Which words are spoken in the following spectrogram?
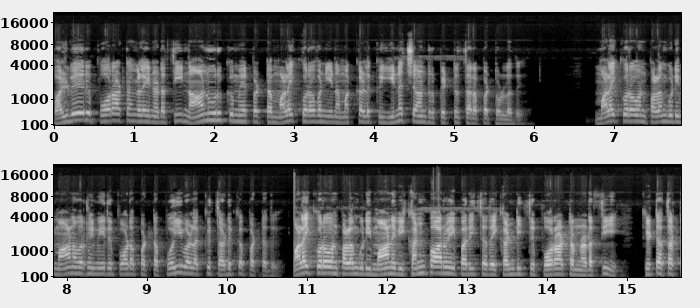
பல்வேறு போராட்டங்களை நடத்தி நானூறுக்கும் மேற்பட்ட மலைக்குறவன் இன மக்களுக்கு இனச்சான்று பெற்றுத்தரப்பட்டுள்ளது மலைக்குறவன் பழங்குடி மாணவர்கள் மீது போடப்பட்ட பொய் வழக்கு தடுக்கப்பட்டது. மலைக்குறவன் பழங்குடி மாணவி கண் பார்வை பறித்ததை கண்டித்து போராட்டம் நடத்தி கிட்டத்தட்ட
